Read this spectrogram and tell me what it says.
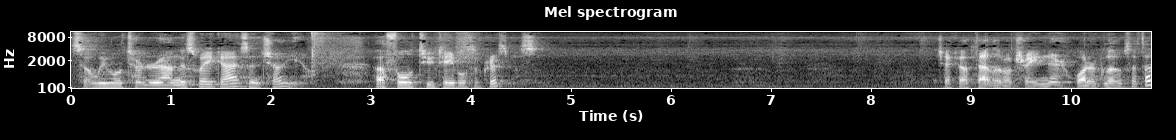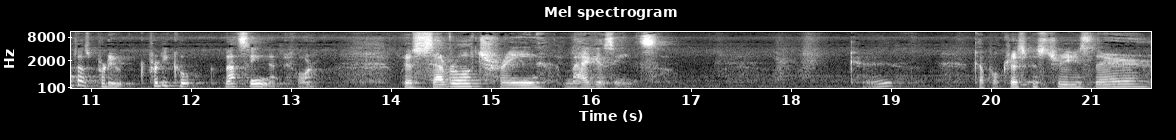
So we will turn around this way, guys, and show you a full two tables of Christmas. Check out that little train there, water globes. I thought that was pretty pretty cool. Not seen that before. We have several train magazines. Okay. Couple Christmas trees there.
